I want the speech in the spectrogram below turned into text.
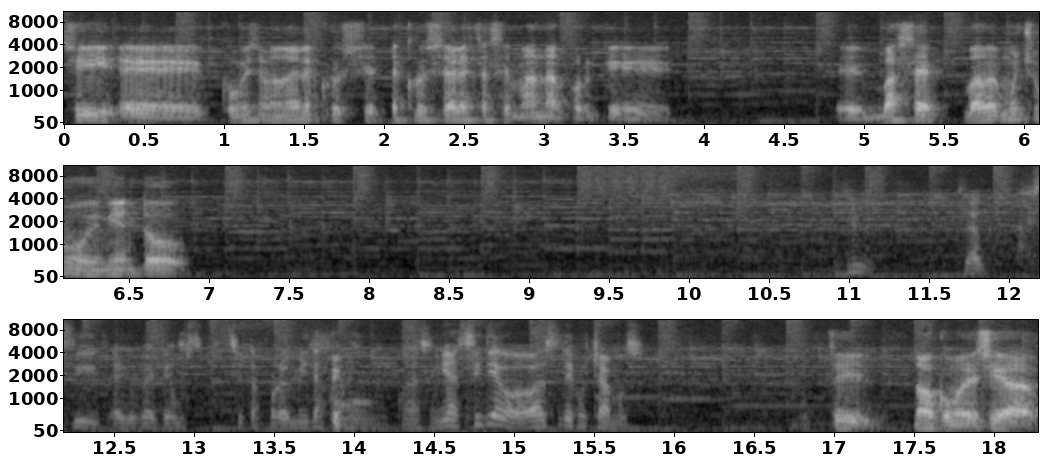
Sí, eh, como dice Manuel, es, cruci- es crucial esta semana porque eh, va a ser, va a haber mucho movimiento. Claro, sí, creo que tenemos ciertos problemitas Sí. con, con la señal. Sí, Diego, ahora sí te escuchamos. Sí, no, como decía,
